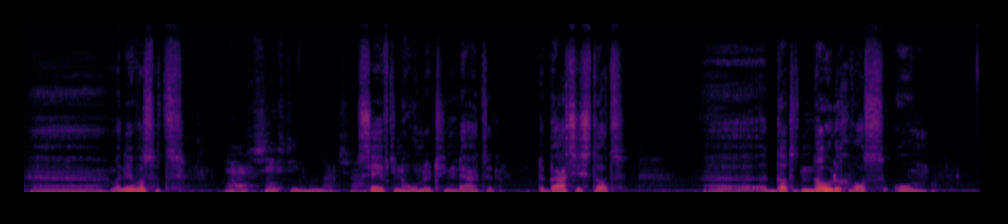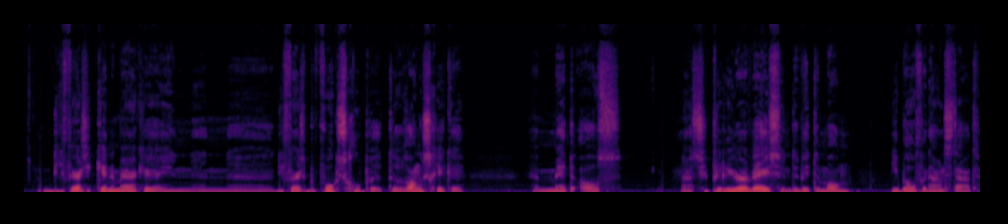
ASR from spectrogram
eh, wanneer was het? Ja, ergens 1700 zo. 1700 inderdaad. De, de basis is dat, eh, dat het nodig was om diverse kenmerken in, in diverse bevolkingsgroepen te rangschikken. En met als nou, superieur wezen de witte man die bovenaan staat.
